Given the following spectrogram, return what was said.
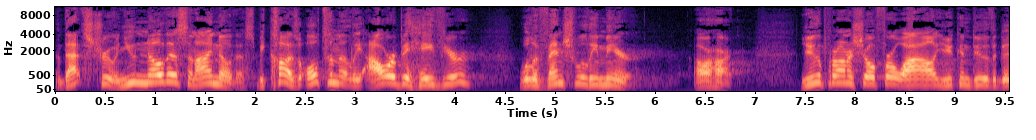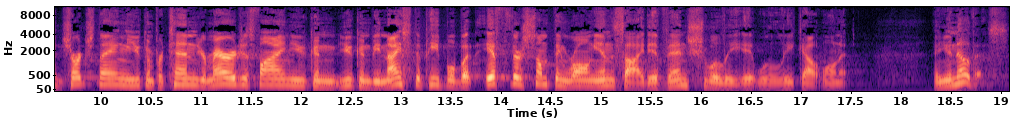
And that's true. And you know this, and I know this, because ultimately our behavior will eventually mirror our heart. You can put on a show for a while. You can do the good church thing. You can pretend your marriage is fine. You can, you can be nice to people. But if there's something wrong inside, eventually it will leak out, won't it? And you know this.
